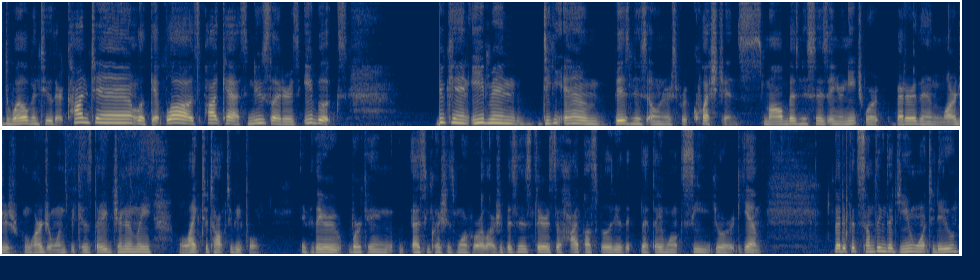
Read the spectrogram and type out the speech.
delve into their content, look at blogs, podcasts, newsletters, ebooks. You can even DM business owners for questions. Small businesses in your niche work better than larger larger ones because they generally like to talk to people. If they're working asking questions more for a larger business, there's a high possibility that, that they won't see your DM. But if it's something that you want to do,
